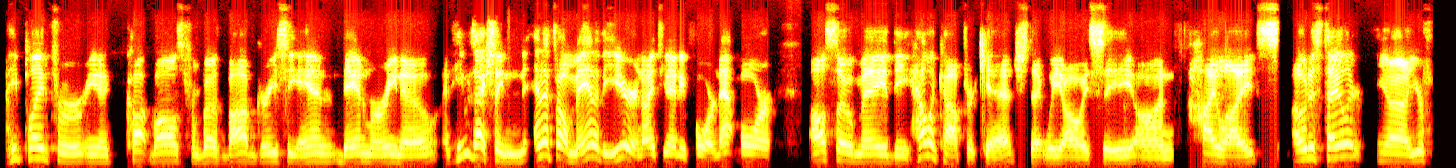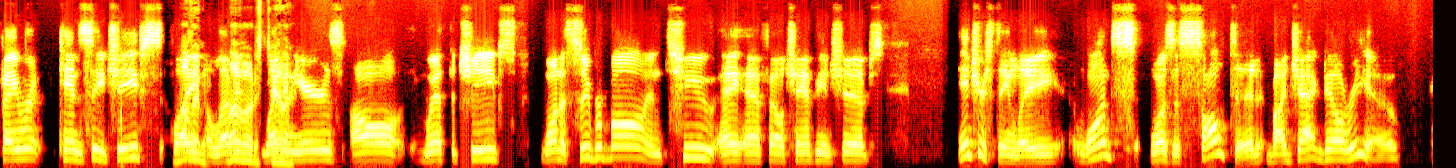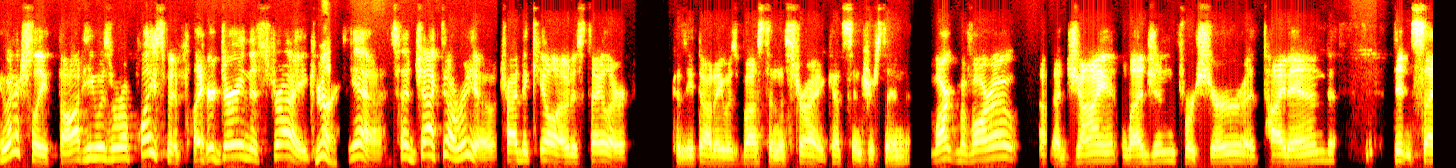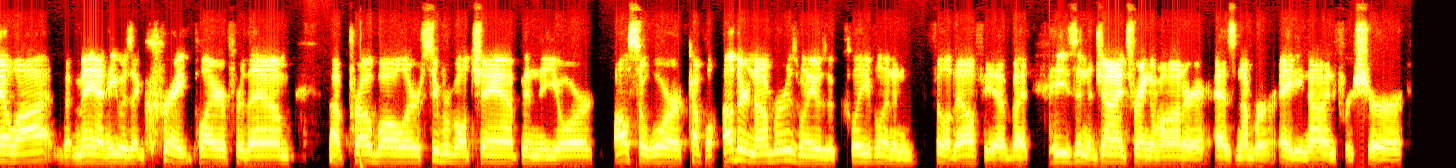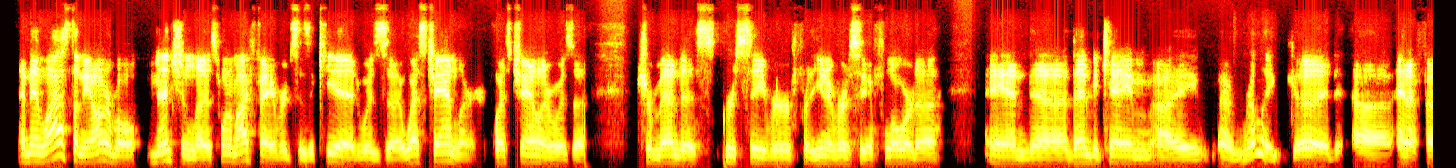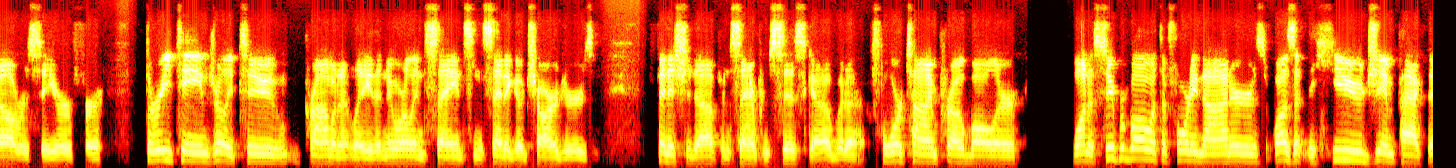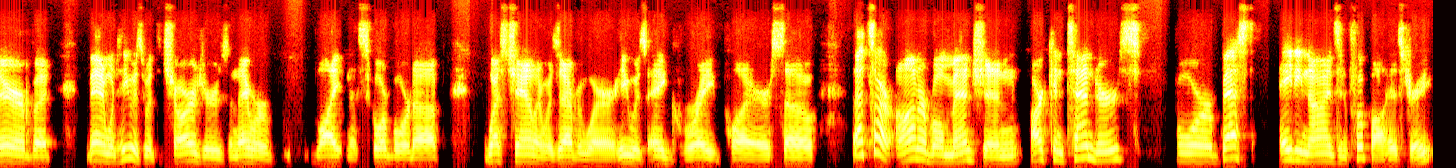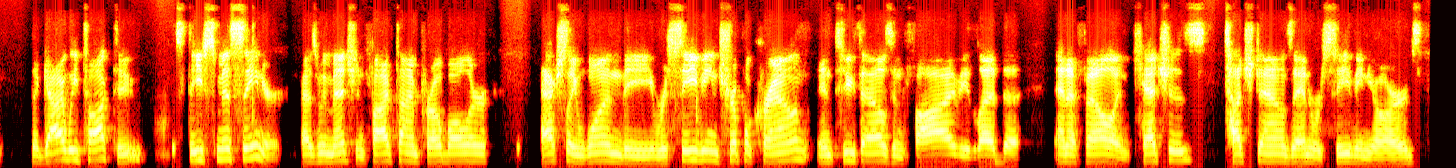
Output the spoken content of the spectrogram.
He played for, you know, caught balls from both Bob Griese and Dan Marino. And he was actually NFL Man of the Year in 1984. Nat Moore also made the helicopter catch that we always see on highlights. Otis Taylor, uh, your favorite Kansas City Chiefs, played 11, 11 years all with the Chiefs, won a Super Bowl and two AFL championships. Interestingly, once was assaulted by Jack Del Rio who actually thought he was a replacement player during the strike. Really? Yeah. Said Jack Del Rio tried to kill Otis Taylor because he thought he was busting the strike. That's interesting. Mark Bavaro, a giant legend for sure at tight end. Didn't say a lot, but man, he was a great player for them. A Pro Bowler, Super Bowl champ in New York. Also wore a couple other numbers when he was with Cleveland and Philadelphia, but he's in the Giants Ring of Honor as number 89 for sure. And then last on the honorable mention list, one of my favorites as a kid was uh, Wes Chandler. Wes Chandler was a tremendous receiver for the University of Florida and uh, then became a, a really good uh, NFL receiver for three teams, really two prominently the New Orleans Saints and the San Diego Chargers. Finished it up in San Francisco, but a four time Pro Bowler, won a Super Bowl with the 49ers. Wasn't the huge impact there, but man, when he was with the Chargers and they were lighting the scoreboard up, Wes Chandler was everywhere. He was a great player. So that's our honorable mention. Our contenders for best 89s in football history. The guy we talked to, Steve Smith Sr., as we mentioned, five time Pro Bowler, actually won the receiving triple crown in 2005. He led the NFL in catches, touchdowns, and receiving yards.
